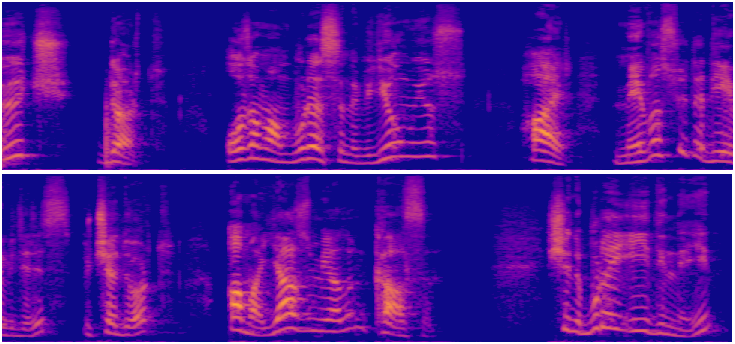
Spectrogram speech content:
3, 4. O zaman burasını biliyor muyuz? Hayır. Meyve suyu da diyebiliriz. 3'e 4. Ama yazmayalım kalsın. Şimdi burayı iyi dinleyin.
